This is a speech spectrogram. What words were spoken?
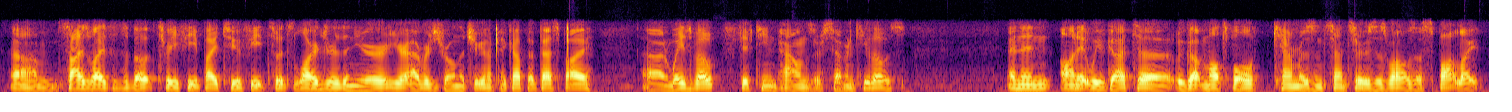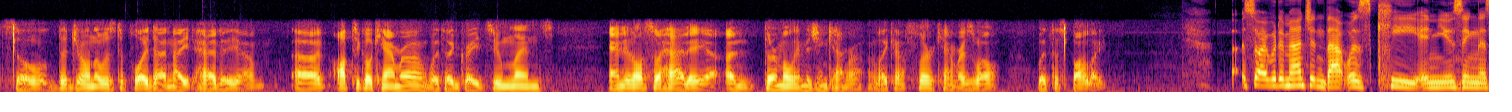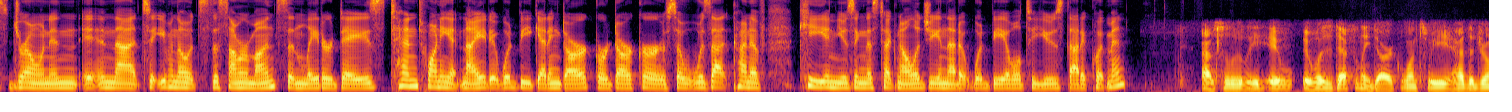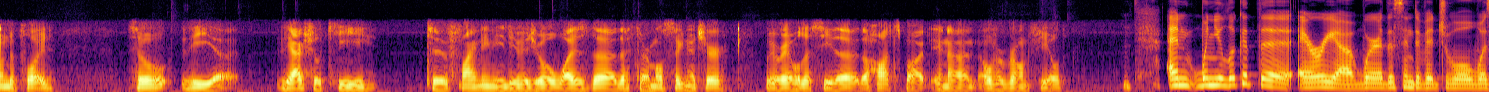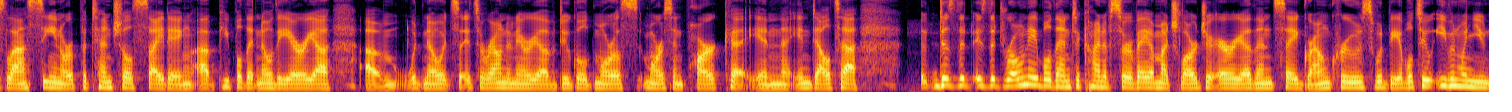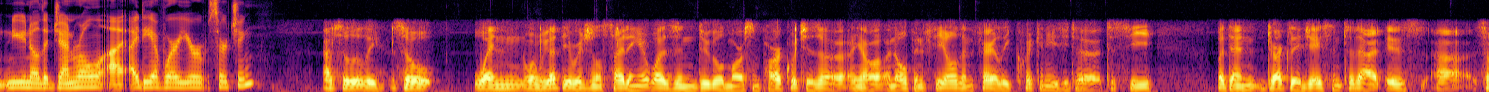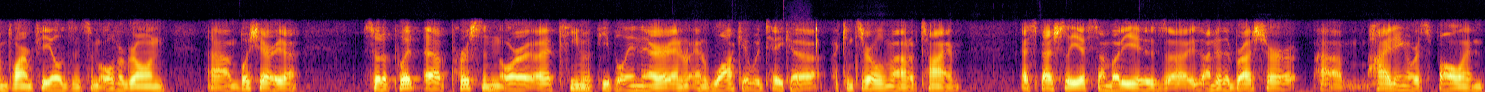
Um, size wise, it's about three feet by two feet, so it's larger than your your average drone that you're going to pick up at Best Buy, uh, and weighs about 15 pounds or seven kilos. And then on it, we've got uh, we've got multiple cameras and sensors as well as a spotlight. So the drone that was deployed that night had a um, uh, optical camera with a great zoom lens and it also had a, a thermal imaging camera, like a FLIR camera as well, with the spotlight. So I would imagine that was key in using this drone in in that even though it's the summer months and later days 10 20 at night it would be getting dark or darker. So was that kind of key in using this technology and that it would be able to use that equipment? Absolutely. It it was definitely dark once we had the drone deployed. So the uh, the actual key to finding the individual was the, the thermal signature. We were able to see the, the hot spot in an overgrown field. And when you look at the area where this individual was last seen or a potential sighting, uh, people that know the area um, would know it's it's around an area of Dugald Morris, Morrison Park uh, in in Delta. Does the is the drone able then to kind of survey a much larger area than say ground crews would be able to, even when you you know the general uh, idea of where you're searching? Absolutely. So when when we got the original sighting, it was in Dugald Morrison Park, which is a you know an open field and fairly quick and easy to to see. But then directly adjacent to that is uh, some farm fields and some overgrown um, bush area. So to put a person or a team of people in there and, and walk it would take a, a considerable amount of time, especially if somebody is uh, is under the brush or um, hiding or has fallen.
